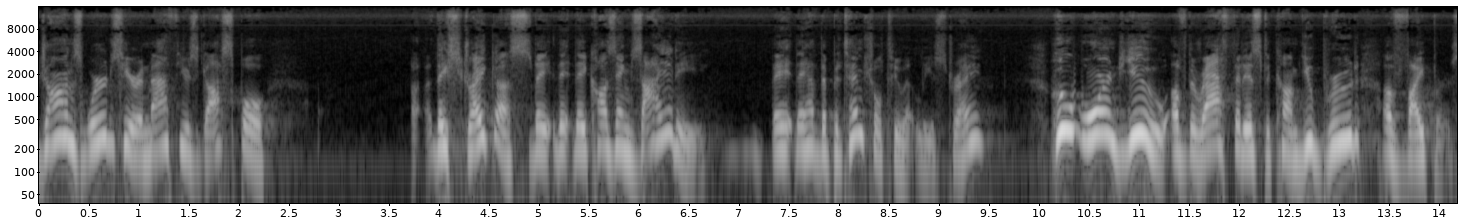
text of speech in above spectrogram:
John's words here in Matthew's gospel, uh, they strike us, they, they, they cause anxiety. They, they have the potential to, at least, right? Who warned you of the wrath that is to come, you brood of vipers?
